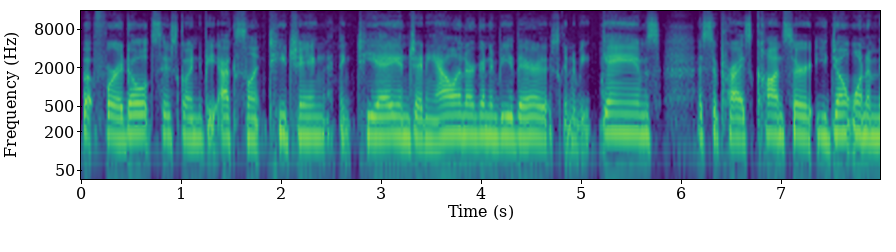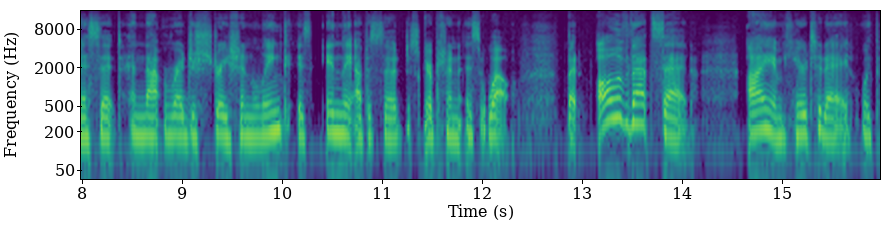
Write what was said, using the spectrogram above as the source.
but for adults, there's going to be excellent teaching. I think TA and Jenny Allen are going to be there. There's going to be games, a surprise concert. You don't want to miss it. And that registration link is in the episode description as well. But all of that said, I am here today with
